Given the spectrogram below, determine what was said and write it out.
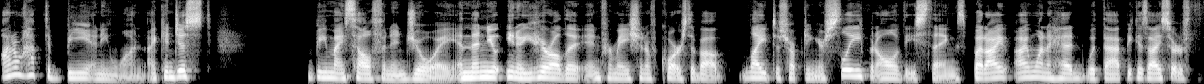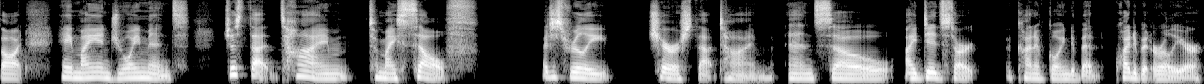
I don't have to be anyone. I can just be myself and enjoy. And then you you know you hear all the information of course about light disrupting your sleep and all of these things. But I I went ahead with that because I sort of thought, hey, my enjoyment just that time to myself I just really cherished that time. And so I did start kind of going to bed quite a bit earlier.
